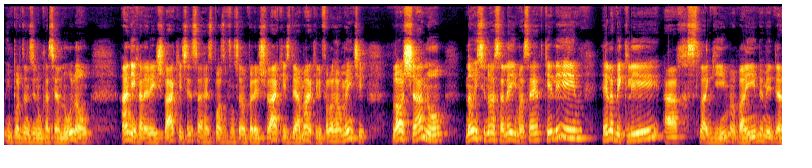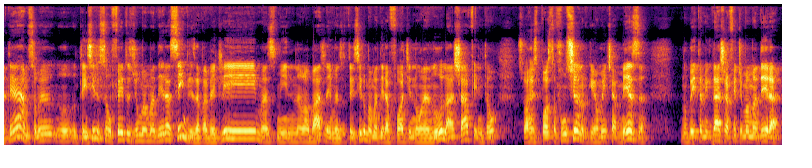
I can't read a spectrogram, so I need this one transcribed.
importantes e nunca se anulam, Ani Halerei Shlakish, essa resposta funciona para Reish Lakish, de Amar, que ele falou realmente, Lo Shanu, não ensinou essa lei, Maseret Kelim, ela bekli achslagim abaim bemedinateam. São utensílios são feitos de uma madeira simples, a bekli, mas minolabatlei, mas o utensílio uma madeira forte não anula a shafir, então sua resposta funciona, porque realmente a mesa no Beit HaMikdash era feita de uma madeira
